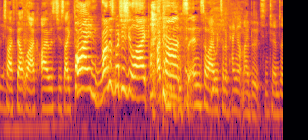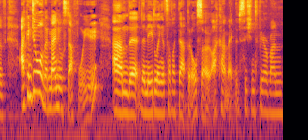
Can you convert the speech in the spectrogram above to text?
Yeah. So I felt like I was just like, fine, run as much as you like. I can't. and so I would sort of hang up my boots in terms of I can do all the manual stuff for you, um, the, the needling and stuff like that, but also I can't make the decisions for your run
